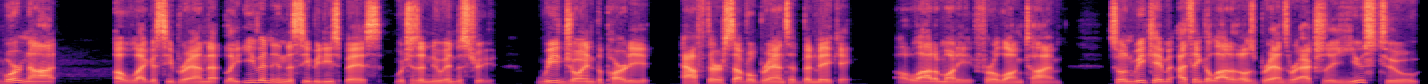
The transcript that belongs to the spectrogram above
We're not a legacy brand that, like, even in the CBD space, which is a new industry, we joined the party after several brands had been making a lot of money for a long time. So when we came, I think a lot of those brands were actually used to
